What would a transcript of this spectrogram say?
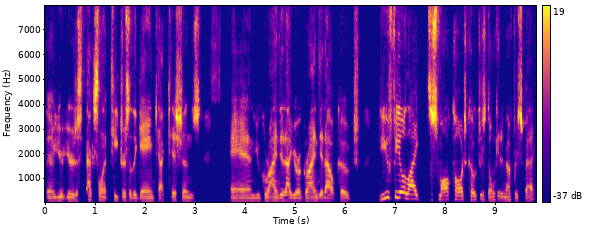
You know, you're, you're just excellent teachers of the game, tacticians, and you grind it out. You're a grind it out coach. Do you feel like small college coaches don't get enough respect?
